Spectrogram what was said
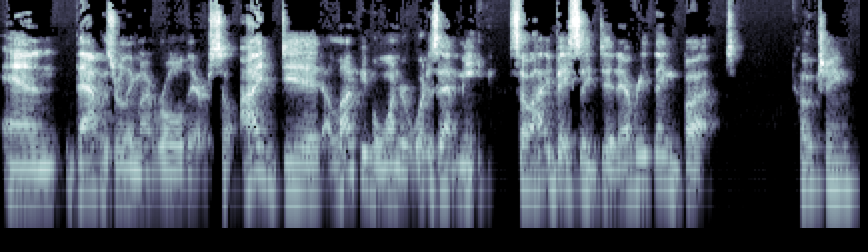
And that was really my role there. So I did, a lot of people wonder, what does that mean? So I basically did everything but coaching,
